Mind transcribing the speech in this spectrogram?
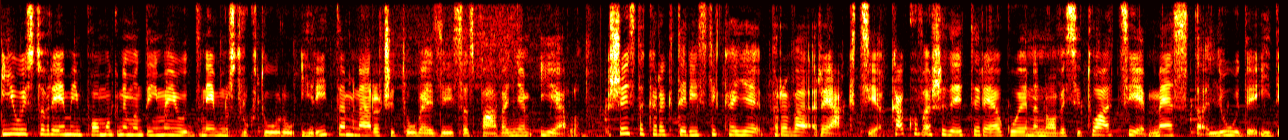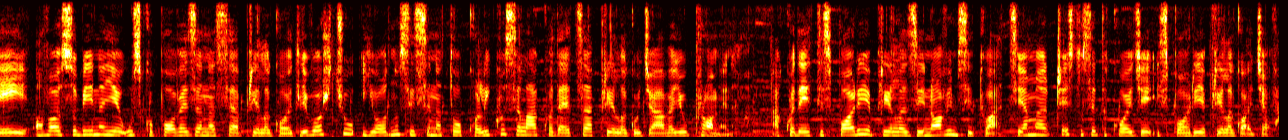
i u isto vrijeme im pomognemo da imaju dnevnu strukturu i ritam, naročito u vezi sa spavanjem i jelom. Šesta karakteristika je prva reakcija. Kako vaše dete reaguje na nove situacije situacije, mesta, ljude, ideje. Ova osobina je usko povezana sa prilagodljivošću i odnosi se na to koliko se lako deca prilagođavaju promenama. Ako dete sporije prilazi novim situacijama, često se takođe i sporije prilagođava.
